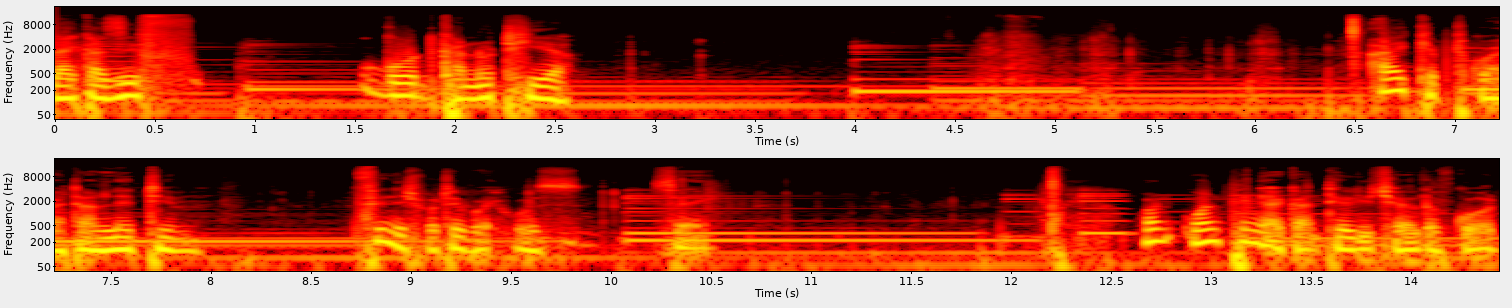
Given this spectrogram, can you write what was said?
like as if God cannot hear. I kept quiet and let him finish whatever he was saying. One, one thing I can tell you, child of God,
